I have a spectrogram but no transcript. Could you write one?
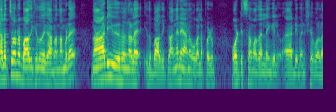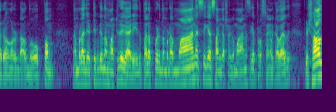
തലച്ചോറിനെ ബാധിക്കുന്നത് കാരണം നമ്മുടെ നാഡീവ്യൂഹങ്ങളെ ഇത് ബാധിക്കും. അങ്ങനെയാണ് പലപ്പോഴും ഓട്ടിസം അതല്ലെങ്കിൽ ഡിമെൻഷ്യ പോലുള്ള രോഗങ്ങളുണ്ടാകുന്നത് ഒപ്പം നമ്മളെ ഞെട്ടിപ്പിക്കുന്ന മറ്റൊരു കാര്യം ഇത് പലപ്പോഴും നമ്മുടെ മാനസിക സംഘർഷങ്ങൾ മാനസിക പ്രശ്നങ്ങൾക്ക് അതായത് വിഷാദ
